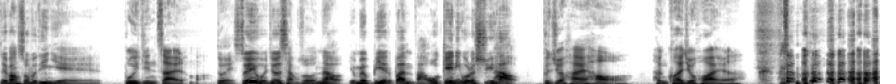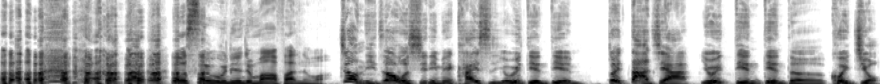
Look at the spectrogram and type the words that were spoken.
对方说不定也不一定在了嘛。对，所以我就想说，那有没有别的办法？我给你我的序号，不就还好，很快就坏了，要四五年就麻烦了嘛。就你知道，我心里面开始有一点点对大家有一点点的愧疚。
